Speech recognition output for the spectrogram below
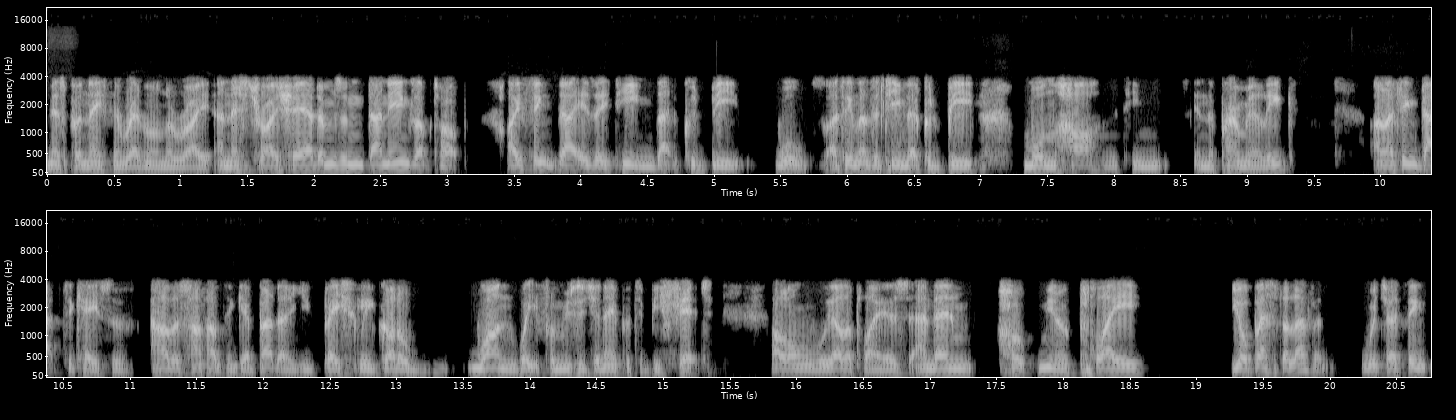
Let's put Nathan Redmond on the right, and let's try Che Adams and Danny Ings up top. I think that is a team that could beat Wolves. I think that's a team that could beat more than half of the teams in the Premier League. And I think that's the case of how does Southampton get better? You basically got to one wait for Moussa Djenepo to be fit, along with the other players, and then hope you know play your best eleven, which I think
